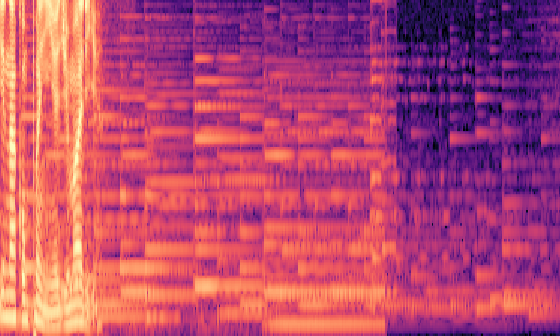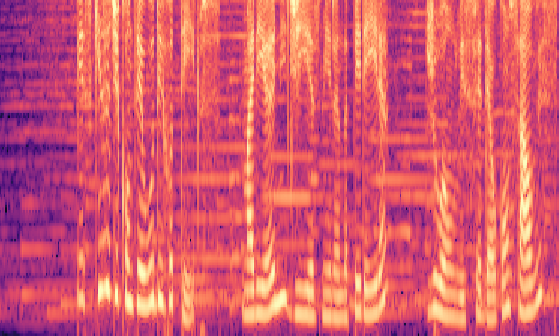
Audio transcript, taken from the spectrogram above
e na companhia de Maria. Pesquisa de conteúdo e roteiros. Mariane Dias Miranda Pereira, João Luiz Fedel Gonçalves,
